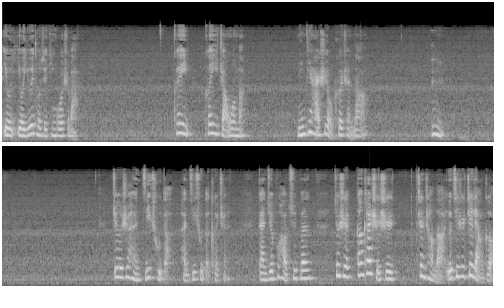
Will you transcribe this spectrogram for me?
有有一位同学听过是吧？可以可以掌握吗？明天还是有课程的，嗯。这个是很基础的、很基础的课程，感觉不好区分。就是刚开始是正常的，尤其是这两个，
